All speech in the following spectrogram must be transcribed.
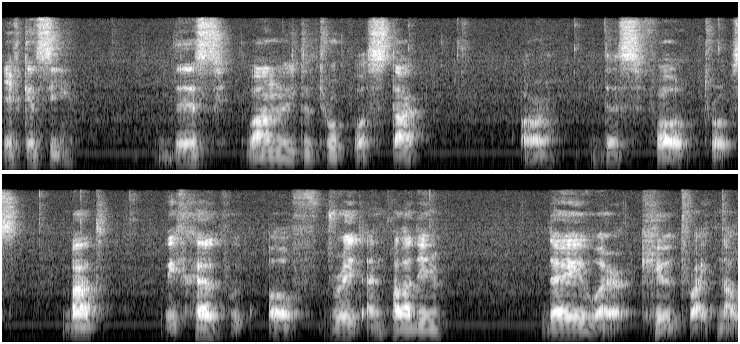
if you can see, this one little troop was stuck, or this four troops, but with help of Druid and Paladin, they were killed right now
